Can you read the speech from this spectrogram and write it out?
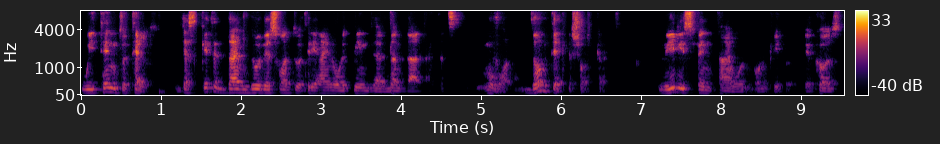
we tend to tell, just get it done, do this one, two, three. I know it means they've done that, and let's move on. Don't take the shortcut. Really spend time on, on people because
